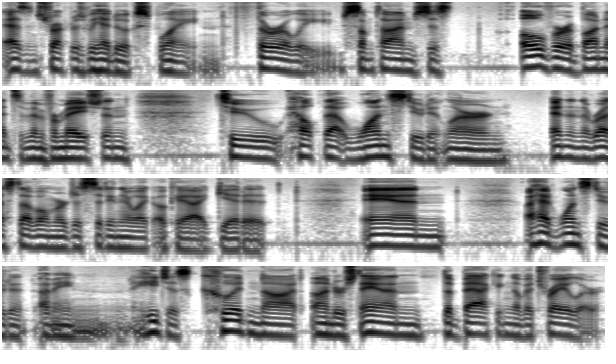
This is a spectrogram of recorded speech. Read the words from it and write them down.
as instructors, we had to explain thoroughly, sometimes just overabundance of information to help that one student learn. And then the rest of them are just sitting there like, okay, I get it. And I had one student, I mean, he just could not understand the backing of a trailer,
